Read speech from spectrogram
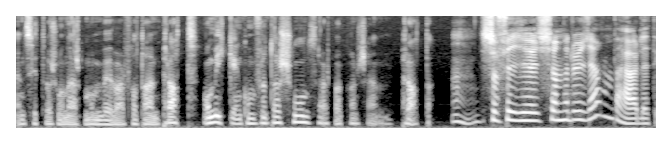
en, situasjon der som man bør i hvert fall ta en prat. Om ikke en konfrontasjon, så i hvert fall kanskje en prat. da. Mm. Sofie, kjenner du igjen det her litt,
